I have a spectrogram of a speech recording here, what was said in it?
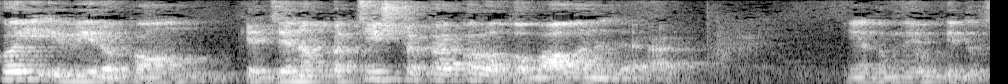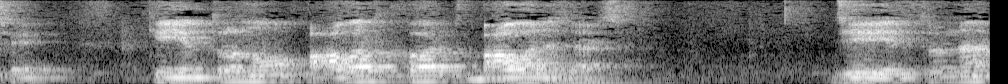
કઈ એવી રકમ કે જેના પચીસ ટકા કરો તો બાવન હજાર આવે? અહીંયા તમને એવું કીધું છે કે યંત્રનો પાવર ખર્ચ બાવન હજાર છે. જે યંત્રના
